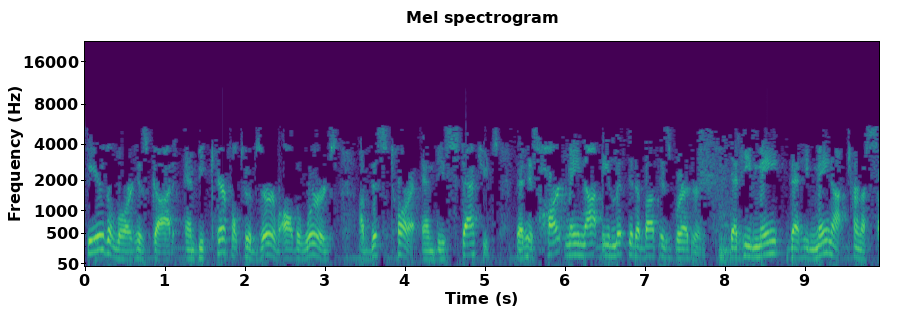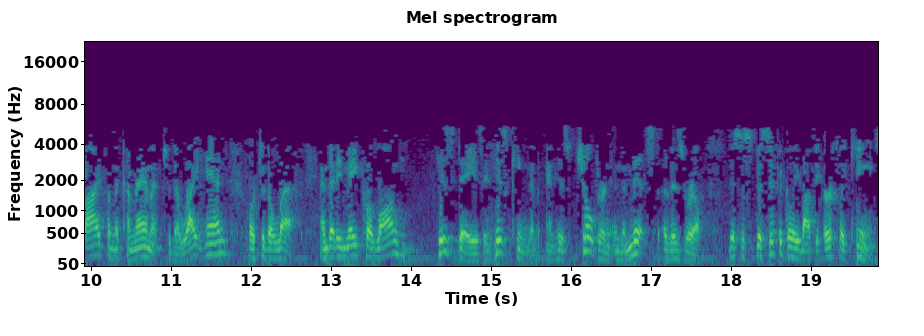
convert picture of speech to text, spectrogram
fear the Lord his God, and be careful to observe all the words of this Torah and these statutes, that his heart may not be lifted above his brethren, that he may that he may not turn aside from the commandment to the right hand or to the left, and that he may prolong his days in his kingdom and his children in the midst of Israel. This is specifically about the earthly kings,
